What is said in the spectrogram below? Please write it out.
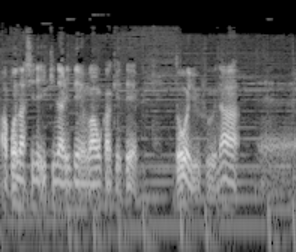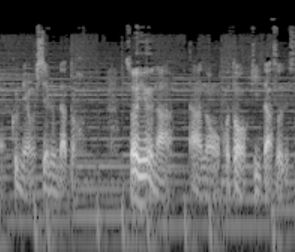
アポなしでいきなり電話をかけて、どういうふうな、えー、訓練をしてるんだと。そういうような、あの、ことを聞いたそうです。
